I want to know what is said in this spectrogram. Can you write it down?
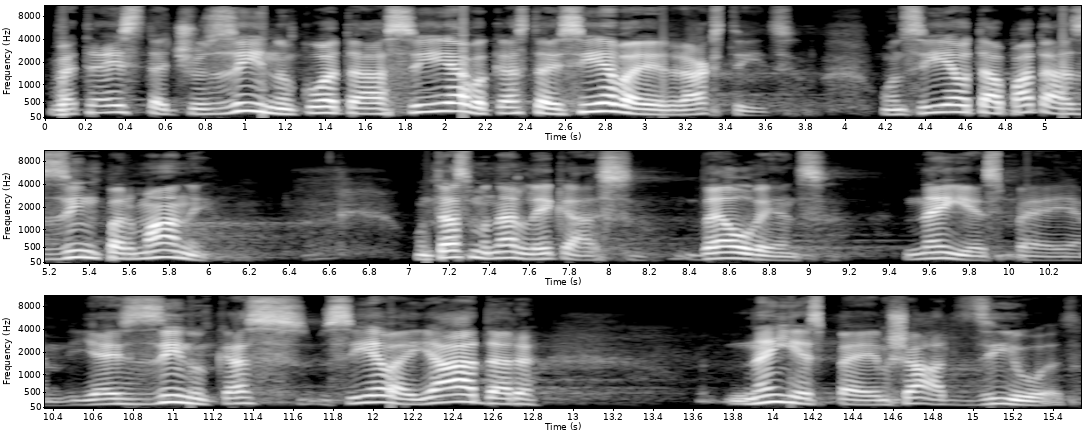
Bet es taču zinu, ko tā sieva, kas tai sievai ir rakstīts. Un sieva tāpatās zina par mani. Un tas man arī likās vēl viens neiespējami. Ja es zinu, kas sievai jādara, neiespējami šādi dzīvot.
